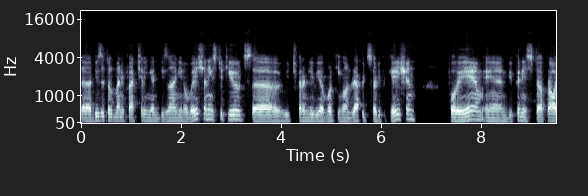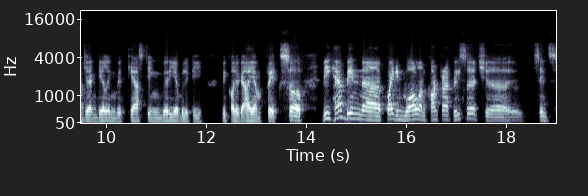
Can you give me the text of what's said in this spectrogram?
uh, Digital Manufacturing and Design Innovation Institutes, uh, which currently we are working on rapid certification for AM, and we finished a project dealing with casting variability. We call it IM Fix. So we have been uh, quite involved on contract research since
